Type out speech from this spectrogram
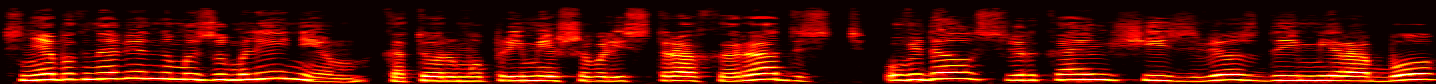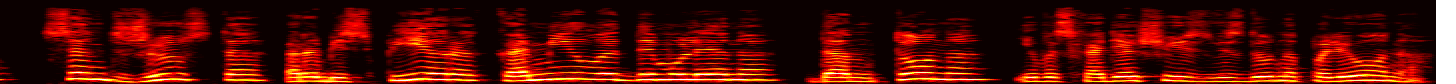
с необыкновенным изумлением, которому примешивались страх и радость, увидал сверкающие звезды Мирабо, Сент-Жюста, Робеспьера, Камила де Мулена, Д'Антона и восходящую звезду Наполеона.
